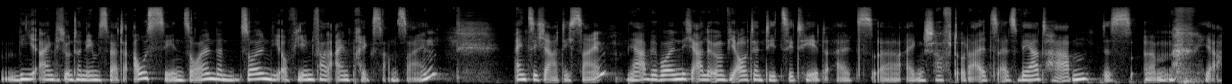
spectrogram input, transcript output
wie eigentlich Unternehmenswerte aussehen sollen, dann sollen die auf jeden Fall einprägsam sein einzigartig sein. Ja, wir wollen nicht alle irgendwie Authentizität als äh, Eigenschaft oder als, als Wert haben. Das ähm, ja,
